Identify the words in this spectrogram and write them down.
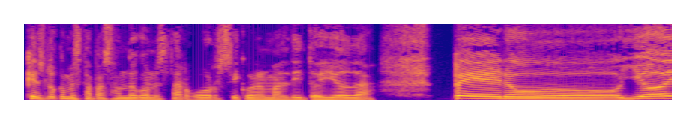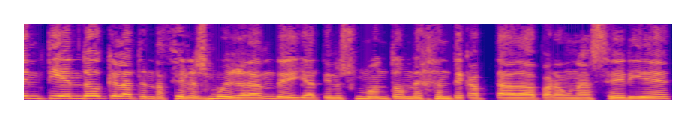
que es lo que me está pasando con Star Wars y con el maldito Yoda. Pero yo entiendo que la tentación es muy grande, ya tienes un montón de gente captada para una serie.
